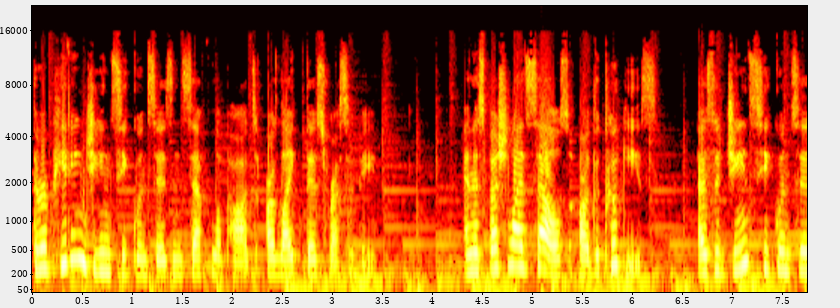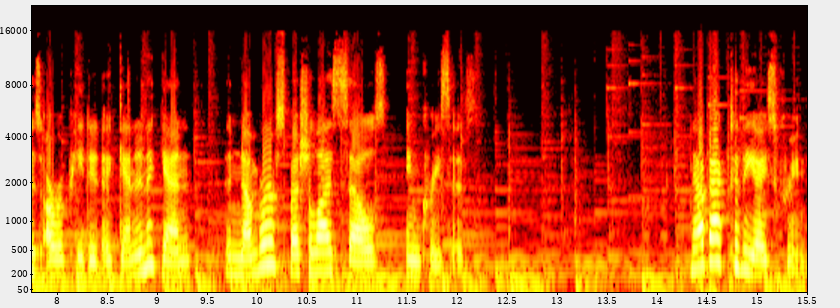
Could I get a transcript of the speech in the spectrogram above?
The repeating gene sequences in cephalopods are like this recipe, and the specialized cells are the cookies. As the gene sequences are repeated again and again, the number of specialized cells increases. Now back to the ice cream.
